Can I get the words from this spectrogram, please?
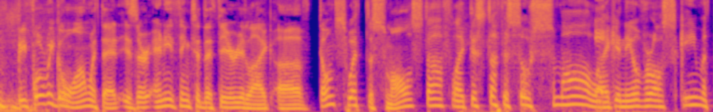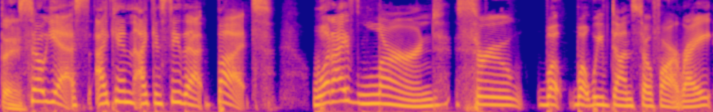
Before we go on with that, is there anything to the theory like of don't sweat the small stuff? Like this stuff is so small, like in the overall scheme of things. So yes, I can I can see that, but what I've learned through what what we've done so far, right?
